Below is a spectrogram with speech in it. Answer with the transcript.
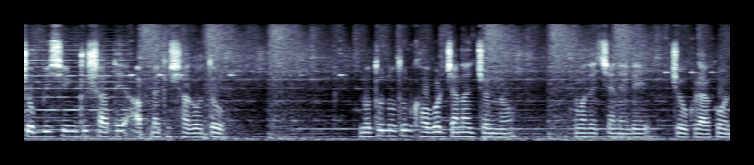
চব্বিশ ইন্টুর সাথে আপনাকে স্বাগত। নতুন নতুন খবর জানার জন্য আমাদের চ্যানেলে চোখ রাখুন।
